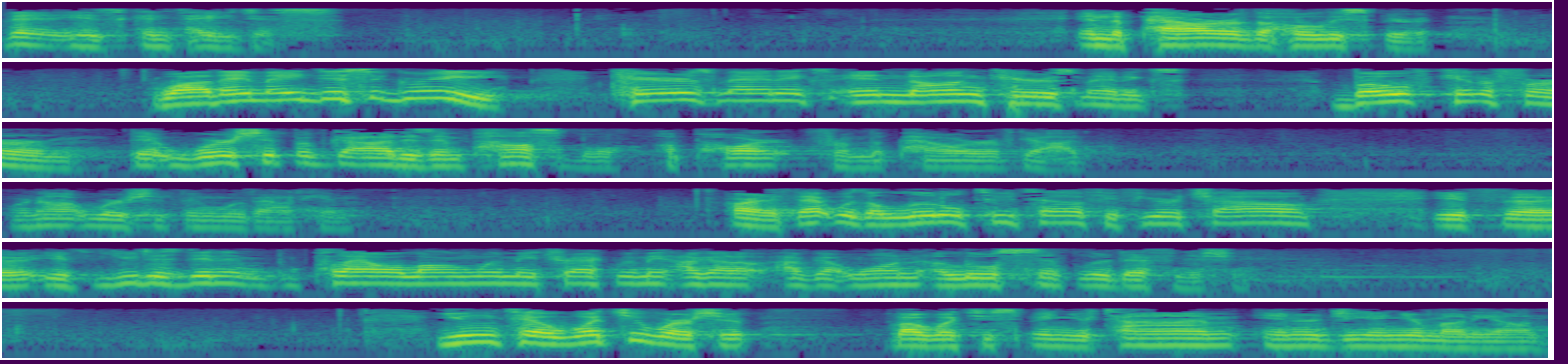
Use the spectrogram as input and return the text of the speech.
that is contagious. In the power of the Holy Spirit. While they may disagree, charismatics and non charismatics both can affirm that worship of God is impossible apart from the power of God. We're not worshiping without Him. All right, if that was a little too tough, if you're a child, if uh, if you just didn't plow along with me, track with me, I got a, I've got one a little simpler definition. You can tell what you worship by what you spend your time, energy, and your money on.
